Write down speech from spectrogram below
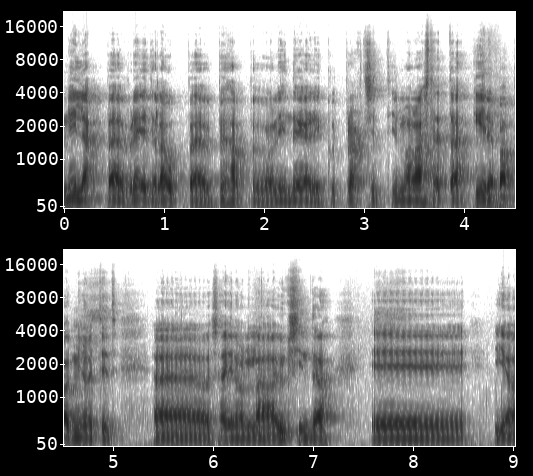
neljapäev, reede, laupäev, pühapäev olin tegelikult praktiliselt ilma lasteta, kiire papad minutid äh,. sain olla üksinda e. ja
